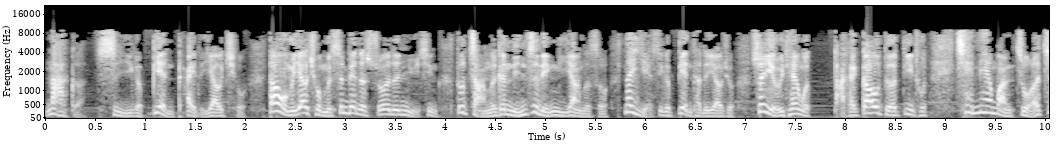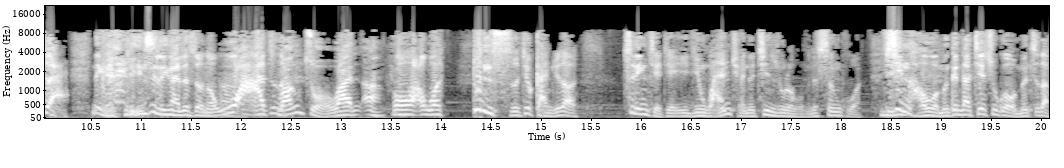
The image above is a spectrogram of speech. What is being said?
那个是一个变态的要求。当我们要求我们身边的所有的女性都长得跟林志玲一样的时候，那也是一个变态的要求。所以有一天我打开高德地图，前面往左转，那个林志玲来的时候呢，哇，这往左弯啊，哇，我顿时就感觉到。志玲姐姐已经完全的进入了我们的生活，幸好我们跟她接触过，我们知道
